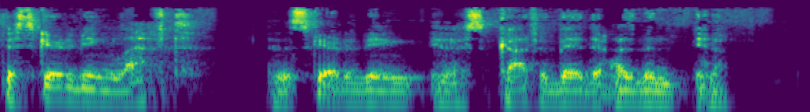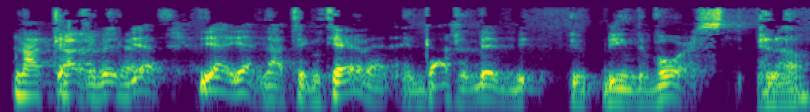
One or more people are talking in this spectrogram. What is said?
they're scared of being left and scared of being, you know, God forbid their husband, you know, not God forbid, yeah, yeah, yeah, not taking care of it, and God forbid be, being divorced, you know.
